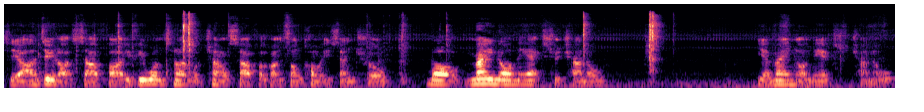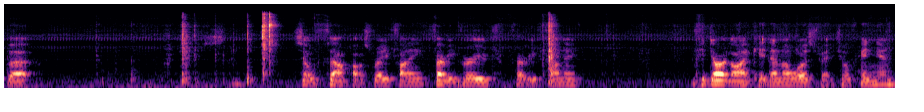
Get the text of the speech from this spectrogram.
So yeah, I do like South Park. If you want to know what channel South Park on, it's on Comedy Central. Well, mainly on the extra channel. Yeah, mainly on the extra channel, but still South Park's very funny, very rude, very funny. If you don't like it, then I will respect your opinion.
